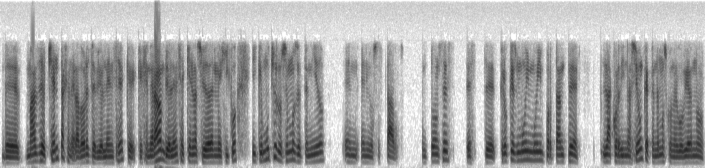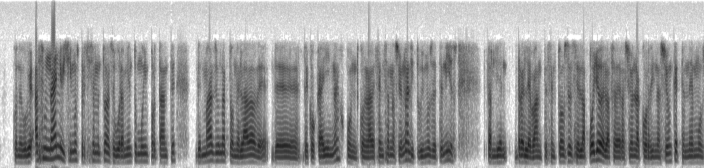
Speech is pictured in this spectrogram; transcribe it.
de más de 80 generadores de violencia que, que generaban violencia aquí en la Ciudad de México y que muchos los hemos detenido en, en los estados. Entonces, este, creo que es muy, muy importante la coordinación que tenemos con el gobierno con el gobierno. Hace un año hicimos precisamente un aseguramiento muy importante de más de una tonelada de, de, cocaína con, con la Defensa Nacional y tuvimos detenidos también relevantes. Entonces, el apoyo de la Federación, la coordinación que tenemos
